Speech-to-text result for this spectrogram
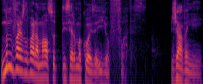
não me vais levar a mal se eu te disser uma coisa. E eu, foda-se, já vem aí,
